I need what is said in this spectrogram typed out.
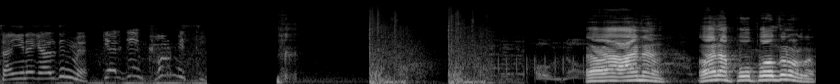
Sen yine geldin mi? Geldiğim kör müsün? Ha, aynen. Aynen pompa aldın oradan.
